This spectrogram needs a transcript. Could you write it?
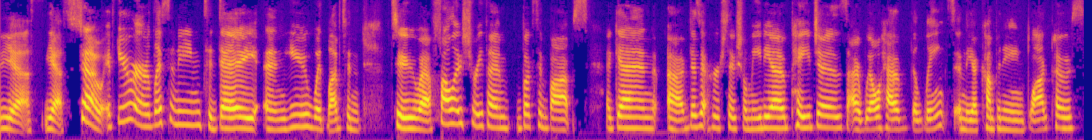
Yes, yes. So if you are listening today and you would love to to uh, follow Sharifa and Books and Bops, again, uh, visit her social media pages. I will have the links in the accompanying blog posts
